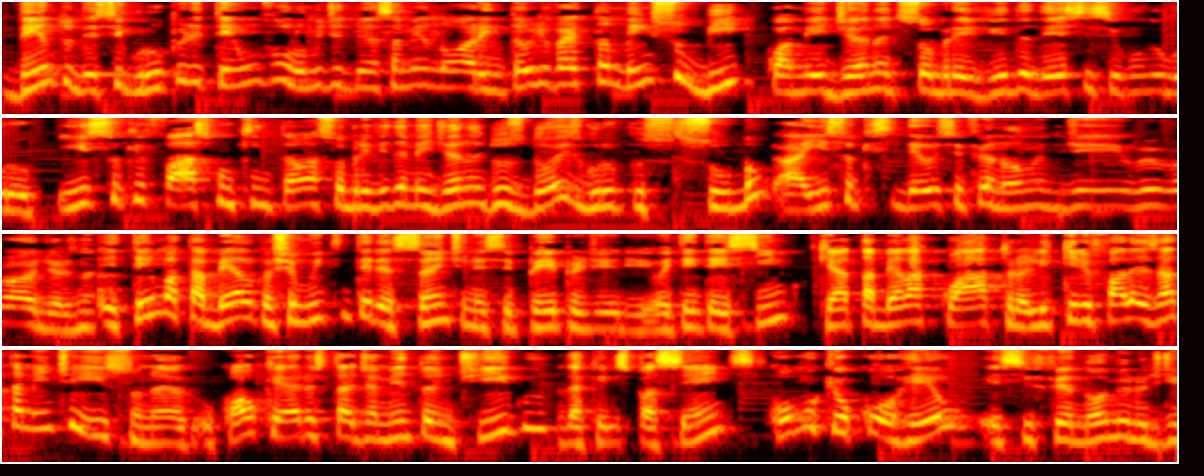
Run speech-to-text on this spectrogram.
dentro desse grupo ele tem um volume de doença menor. Então ele vai também subir com a mediana de sobrevida desse segundo grupo. Isso que faz com que então a sobrevida mediana dos dois grupos subam. A isso que se deu esse fenômeno de Will Rogers, né? E tem uma tabela que eu achei muito interessante nesse paper de 85, que é a tabela 4 ali, que ele fala exatamente isso, né? Qual que era o estadiamento antigo daqueles pacientes, como que ocorreu esse fenômeno de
